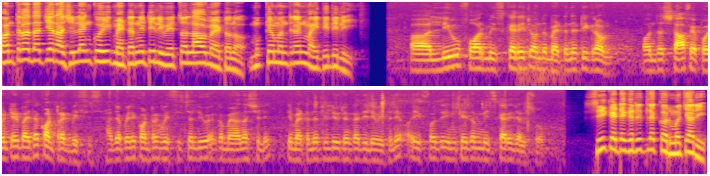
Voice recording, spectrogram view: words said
कंत्राटाचेर आशिल्ल्यांकूय मॅटर्निटी लिवेचो लाव मेळटलो मुख्यमंत्र्यान म्हायती दिली. Leave for miscarriage on the maternity ground on the staff appointed by the contract basis हाज्या पयलीं कॉन्ट्रॅक्ट बेसीसचे लीव तांकां मेळनाशिल्ली ती मॅटर्निटी लीव तांकां दिली वयतली if in case of miscarriage also C कॅटेगरीतले कर्मचारी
